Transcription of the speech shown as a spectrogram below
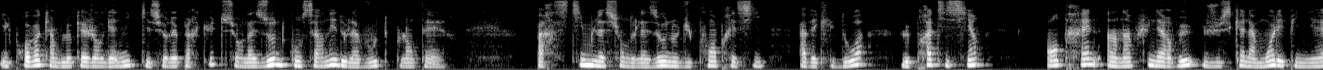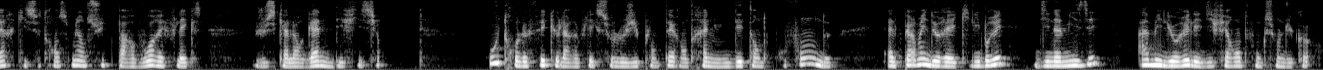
il provoque un blocage organique qui se répercute sur la zone concernée de la voûte plantaire. Par stimulation de la zone ou du point précis avec les doigts, le praticien entraîne un influx nerveux jusqu'à la moelle épinière qui se transmet ensuite par voie réflexe jusqu'à l'organe déficient. Outre le fait que la réflexologie plantaire entraîne une détente profonde, elle permet de rééquilibrer, dynamiser, améliorer les différentes fonctions du corps.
